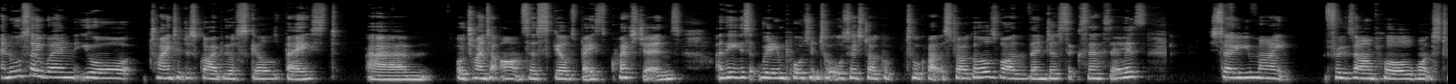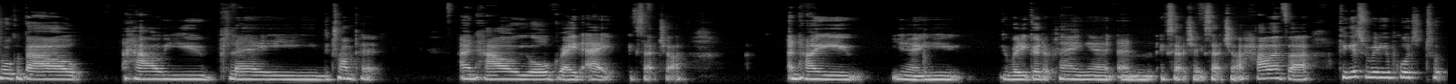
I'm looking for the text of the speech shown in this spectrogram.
And also, when you're trying to describe your skills based um, or trying to answer skills based questions, I think it's really important to also struggle, talk about the struggles rather than just successes. So you might, for example, want to talk about how you play the trumpet and how you're grade eight, etc. And how you, you know, you you're really good at playing it and etc etc however i think it's really important to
